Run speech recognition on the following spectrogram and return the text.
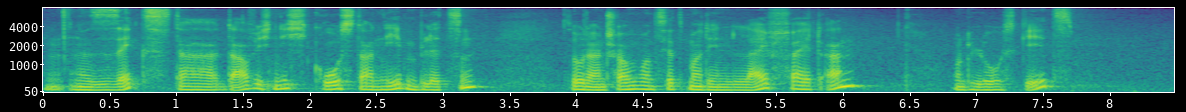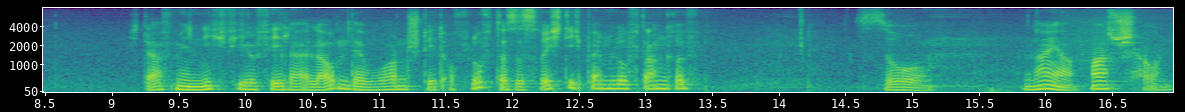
6. Da darf ich nicht groß daneben blitzen. So, dann schauen wir uns jetzt mal den Live-Fight an. Und los geht's. Ich darf mir nicht viel Fehler erlauben. Der Warden steht auf Luft. Das ist richtig beim Luftangriff. So, naja, mal schauen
